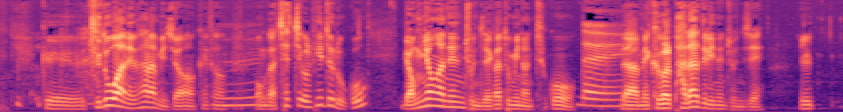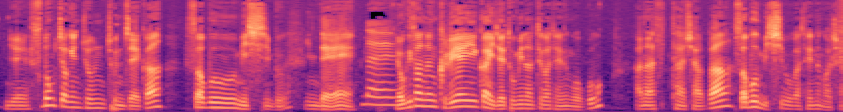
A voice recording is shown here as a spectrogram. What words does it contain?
그 주도하는 사람이죠. 그래서 음. 뭔가 채찍을 휘두르고 명령하는 존재가 도미넌트고 네. 그다음에 그걸 받아들이는 존재 일- 이제 수동적인 존, 존재가 submissive인데 네. 여기서는 그레이가 이제 dominant가 되는 거고 아나스타샤가 submissive가 되는 거죠.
